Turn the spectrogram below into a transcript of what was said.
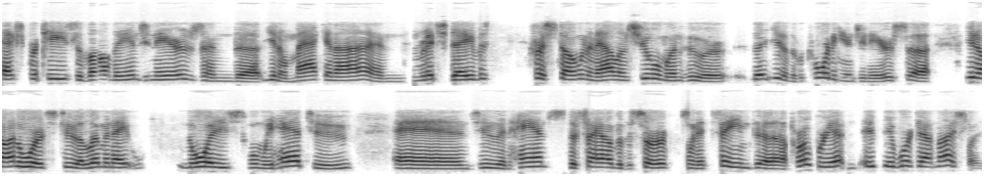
expertise of all the engineers and uh, you know Mac and I and Rich Davis, Chris Stone, and Alan Schulman, who are the you know the recording engineers. Uh, you know, in other words, to eliminate noise when we had to and to enhance the sound of the surf when it seemed uh, appropriate. It, it worked out nicely.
